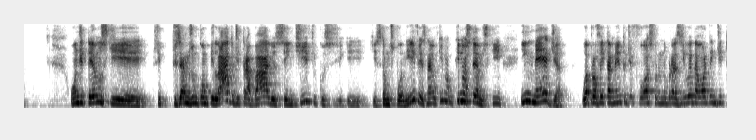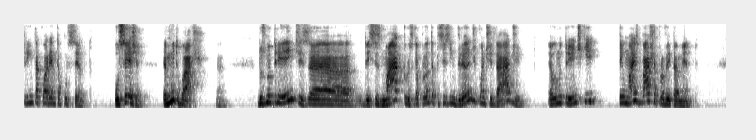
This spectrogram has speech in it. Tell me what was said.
onde temos que, se fizermos um compilado de trabalhos científicos que, que estão disponíveis, né? o, que, o que nós temos? Que, em média, o aproveitamento de fósforo no Brasil é da ordem de 30% a 40%. Ou seja, é muito baixo. Né? dos nutrientes, uh, desses macros que a planta precisa em grande quantidade, é o nutriente que tem o mais baixo aproveitamento.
